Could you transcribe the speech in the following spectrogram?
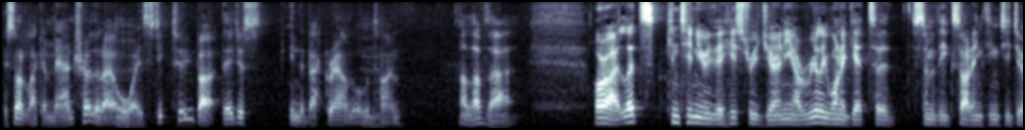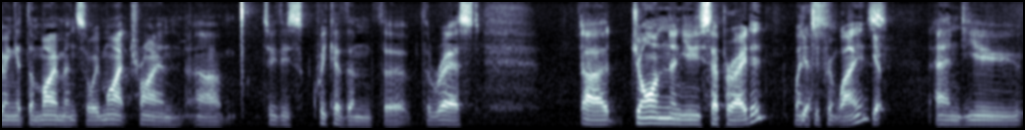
it's not like a mantra that I always stick to, but they're just in the background all the time. I love that. All right, let's continue the history journey. I really want to get to some of the exciting things you're doing at the moment, so we might try and uh, do this quicker than the, the rest. Uh, John and you separated, went Yes. different ways, Yep. and you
